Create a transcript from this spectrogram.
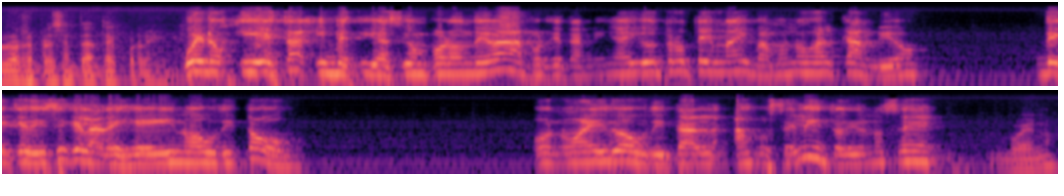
Por los representantes de corregimiento. Bueno, y esta investigación por dónde va, porque también hay otro tema y vámonos al cambio de que dice que la DGI no auditó o no ha ido a auditar a Joselito, yo no sé. Bueno.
